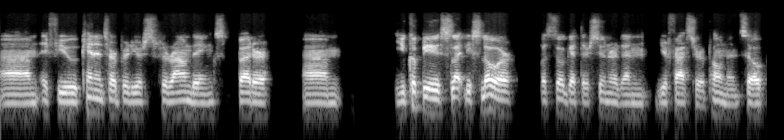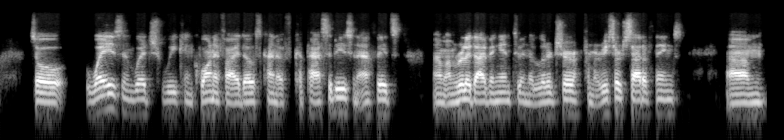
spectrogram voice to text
um, if you can interpret your surroundings better, um, you could be slightly slower, but still get there sooner than your faster opponent. So, so ways in which we can quantify those kind of capacities in athletes, um, I'm really diving into in the literature from a research side of things. Um,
